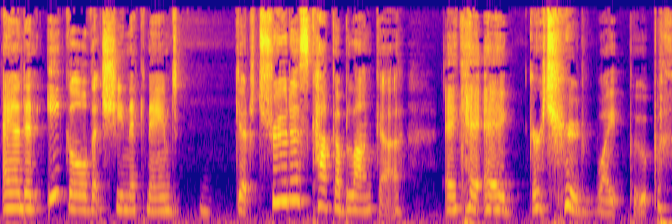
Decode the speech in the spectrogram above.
and an eagle that she nicknamed Gertrudis Cacablanca, aka Gertrude White Poop.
